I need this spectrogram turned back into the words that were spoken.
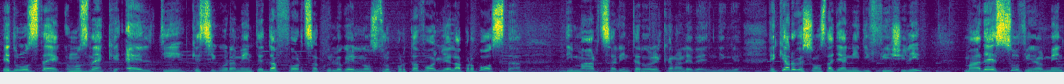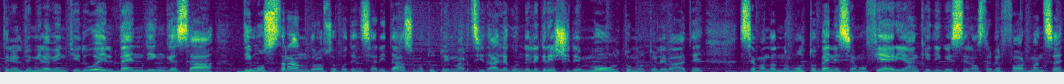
ed uno snack, uno snack healthy che sicuramente dà forza a quello che è il nostro portafoglio e la proposta di Mars all'interno del canale vending. È chiaro che sono stati anni difficili, ma adesso finalmente nel 2022 il vending sta dimostrando la sua potenzialità, soprattutto in Mars Italia, con delle crescite molto molto elevate, stiamo andando molto bene, siamo fieri anche di queste nostre performance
